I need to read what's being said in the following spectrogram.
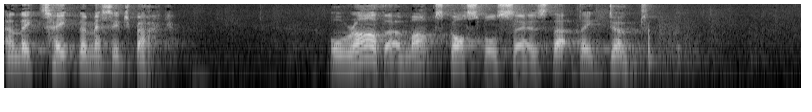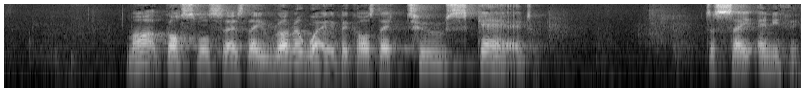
And they take the message back. Or rather, Mark's gospel says that they don't. Mark's gospel says they run away because they're too scared to say anything.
